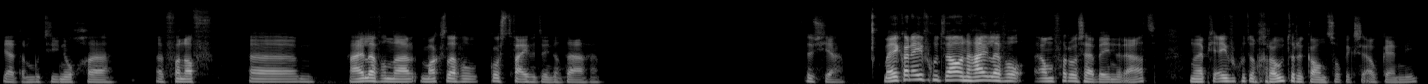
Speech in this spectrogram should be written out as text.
ja, dan moet hij nog vanaf ehm, high level naar max level kost 25 dagen. Dus ja. Maar je kan evengoed wel een high level Ampharos hebben inderdaad. Dan heb je evengoed een grotere kans op XL Candy.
